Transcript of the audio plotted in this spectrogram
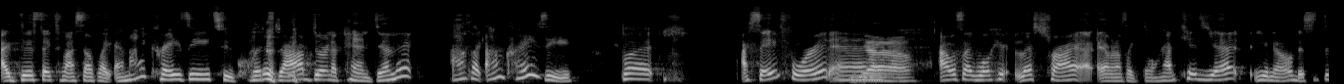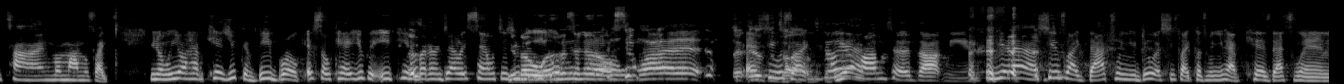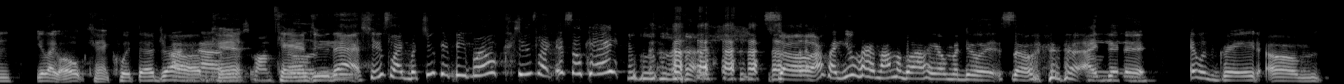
I did say to myself, like, am I crazy to quit a job during a pandemic? I was like, I'm crazy. But I saved for it. And yeah. I was like, well, here, let's try. And I was like, don't have kids yet. You know, this is the time. My mom was like, you know, when you don't have kids, you can be broke. It's okay. You can eat peanut butter and jelly sandwiches. You, you can eat oodles and noodles. What? and she was like, tell yeah. your mom to adopt me. yeah. She's like, that's when you do it. She's like, because when you have kids, that's when you're like, oh, can't quit that job, can't can't do that. She's like, but you can be broke. She's like, it's okay. so I was like, you're right, mom. I'm gonna go out here. I'm gonna do it. So I oh, did it. It was great. Um,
